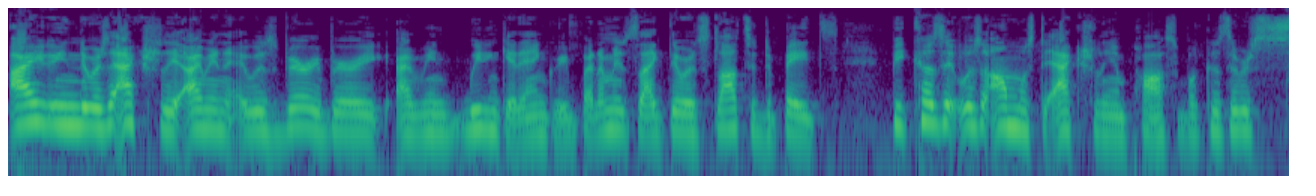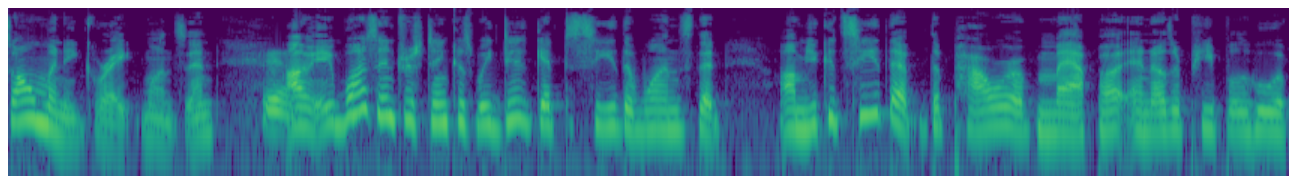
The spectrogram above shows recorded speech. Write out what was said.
I mean there was actually I mean it was very very I mean we didn't get angry but I mean it's like there was lots of debates because it was almost actually impossible because there were so many great ones. And yeah. um, it was interesting because we did get to see the ones that um, you could see that the power of MAPA and other people who have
